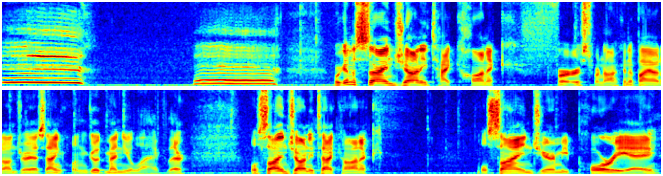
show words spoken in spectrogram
Eh, eh. We're going to sign Johnny Tychonick first. We're not going to buy out Andreas Englund. Good menu lag there. We'll sign Johnny Tychonick. We'll sign Jeremy Poirier.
